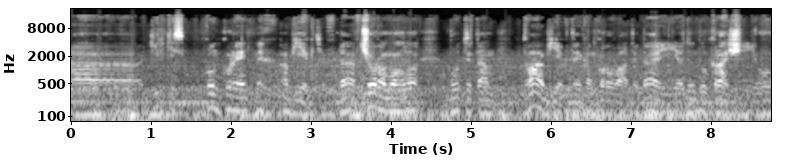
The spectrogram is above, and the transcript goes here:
е, кількість конкурентних об'єктів. Да? Вчора могло бути там два об'єкти конкурувати, да? і один був кращий, його,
